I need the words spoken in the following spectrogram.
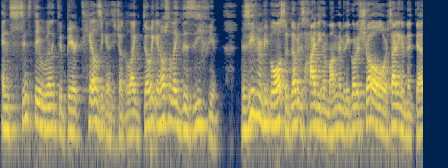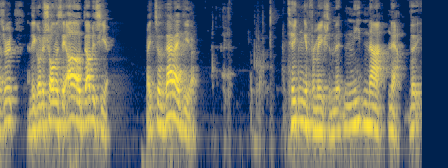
And since they were willing to bear tales against each other, like Doeg and also like the Zifim, the Zifim people also, David is hiding among them, and they go to Shaul or hiding in the desert, and they go to Shaul and they say, "Oh, David's here," right? So that idea, taking information that need not now the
